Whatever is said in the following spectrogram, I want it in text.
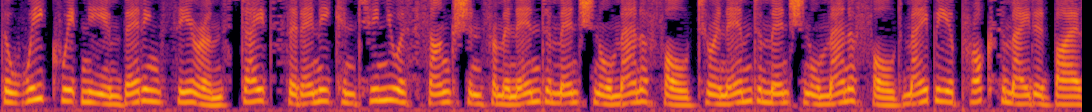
The weak Whitney embedding theorem states that any continuous function from an n-dimensional manifold to an m-dimensional manifold may be approximated by a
